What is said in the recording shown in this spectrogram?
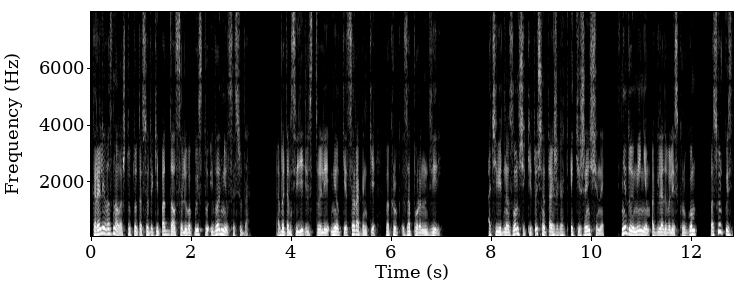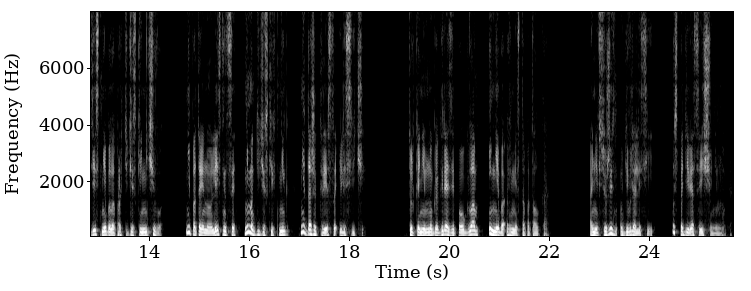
Королева знала, что кто-то все-таки поддался любопытству и вломился сюда. Об этом свидетельствовали мелкие царапинки вокруг запора на двери. Очевидно, взломщики, точно так же, как эти женщины, с недоумением оглядывались кругом, поскольку здесь не было практически ничего. Ни потайной лестницы, ни магических книг, ни даже кресла или свечи только немного грязи по углам и небо вместо потолка. Они всю жизнь удивлялись ей, пусть подивятся еще немного.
